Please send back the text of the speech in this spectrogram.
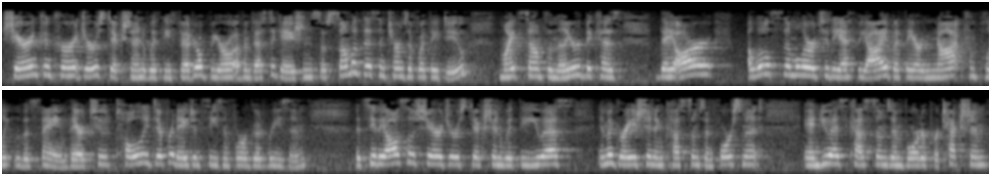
sharing concurrent jurisdiction with the Federal Bureau of Investigation. So some of this in terms of what they do might sound familiar because they are a little similar to the FBI, but they are not completely the same. They are two totally different agencies and for a good reason. Let's see, they also share jurisdiction with the U.S. Immigration and Customs Enforcement and U.S. Customs and Border Protection.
